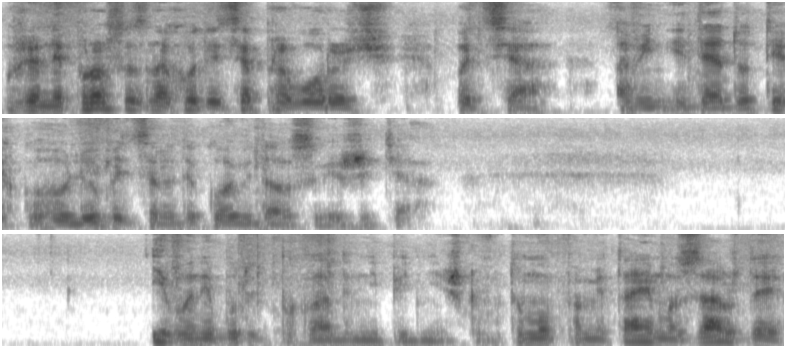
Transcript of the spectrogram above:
Вже не просто знаходиться праворуч Отця, а він іде до тих, кого любить, заради кого віддав своє життя. І вони будуть покладені під ніжком. Тому пам'ятаємо завжди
